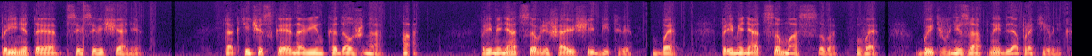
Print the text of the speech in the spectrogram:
принятая в совещании. Тактическая новинка должна а применяться в решающей битве, б. применяться массово, в. быть внезапной для противника.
